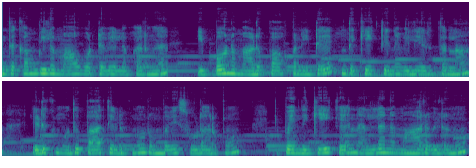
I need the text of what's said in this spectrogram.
இந்த கம்பியில் மாவு ஒட்டவே இல்லை பாருங்கள் இப்போ நம்ம அடுப்பு ஆஃப் பண்ணிவிட்டு இந்த கேக் டின்னை வெளியே எடுத்துடலாம். எடுக்கும்போது பார்த்து எடுக்கணும். ரொம்பவே சூடாக இருக்கும். இப்போ இந்த கேக்கை நல்லா நம்ம ஆற விடணும்.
